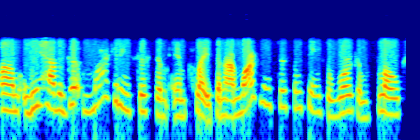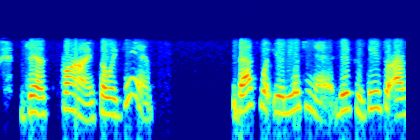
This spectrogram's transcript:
Um, we have a good marketing system in place, and our marketing system seems to work and flow just fine. So, again, that's what you're looking at. This is, these are our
